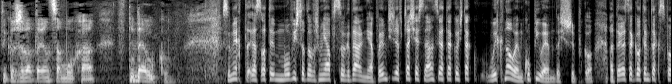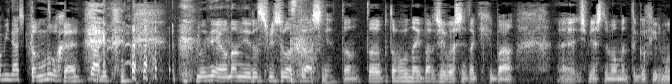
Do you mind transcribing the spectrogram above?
tylko że latająca mucha w pudełku. Hmm. W sumie jak teraz o tym mówisz, to to brzmi absurdalnie. A powiem ci, że w czasie seansu ja to jakoś tak łyknąłem, kupiłem dość szybko. A teraz jak o tym tak wspominasz... To muchę. Tak. No nie, ona mnie rozśmieszyła strasznie. To, to, to był najbardziej właśnie taki chyba e, śmieszny moment tego filmu,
